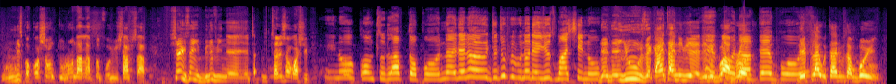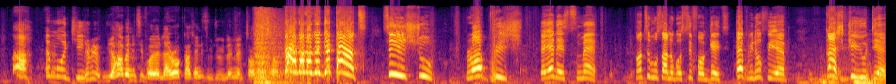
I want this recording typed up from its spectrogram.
mix concussion to run that laptop for you sharp, sharp. Sure, you say you believe in uh, tra- traditional worship. e no come to laptop o no they no juju people no dey use machine o. They they use, they can enter anywhere. They, Hey, they go God, abroad. They fly without it. I'm going. ah emoji. Give me, you have anything for like rock cash, anything with you? Let me transfer some. ah no no no get out see shoe rubbish yeye dey smell nothing musa no go see for gate help you no fit help cash kill you there.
